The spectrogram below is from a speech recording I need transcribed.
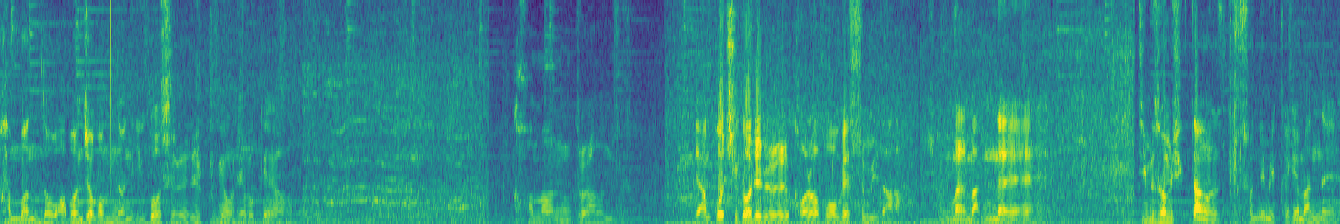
한 번도 와본 적 없는 이곳을 구경을 해볼게요. 커먼 그라운드. 양꼬치 거리를 걸어보겠습니다. 정말 많네. 딤섬 식당은 손님이 되게 많네.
